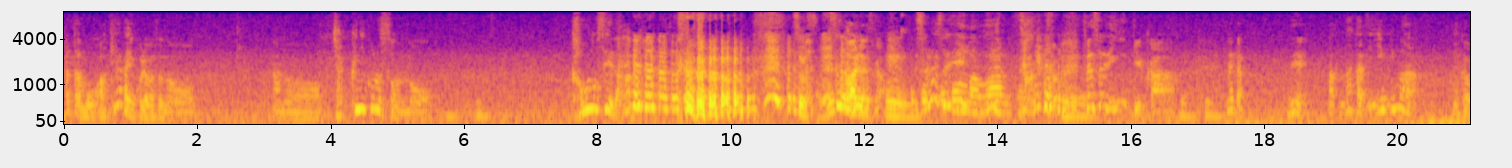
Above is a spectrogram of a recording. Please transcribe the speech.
あとはもう明らかにこれはそのあのジャック・ニコルソンの顔のせいだなみたいな。そうですよね。そういうのもあるじゃないですか、うん。おそれはそれでいい。そうそう。うんそれはそれでいいっていうかなんかねあなんかい今なんか、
